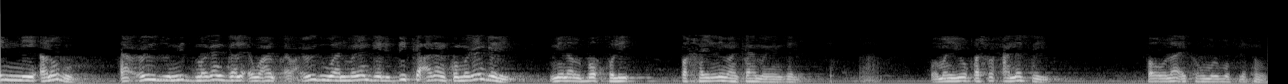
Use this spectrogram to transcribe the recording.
innii anugu acuudu mid magangalacuudu waan magangeli bika adaanku magangeli min albukli bakhaylnimaan kaa magangeli waman yuuqa shuxa nafsihi faulaaika hum lmuflixuun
